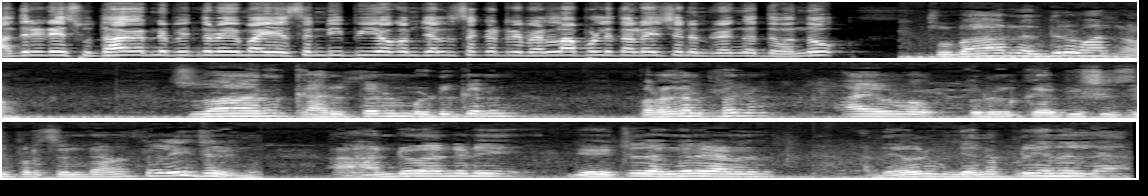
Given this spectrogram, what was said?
അതിനിടെ സുധാകരന്റെ പിന്തുണയുമായി S N D P Yogam general secretary Vellappally നടേശനും രംഗത്ത് വന്നു. സുധാകരൻ എന്തിനു മാറ്റണം? സുധാകരൻ കരുത്തനും മിടുക്കനും പ്രഗത്ഭനും ആയ ഒരു- കെ പി സി സി പ്രസിഡന്റാണ് തെളിയിച്ചു കഴിഞ്ഞു ആന്റോ ആന്റണി ജയിച്ചത് എങ്ങനെയാണ്? അദ്ദേഹം ഒരു ജനപ്രിയനല്ല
